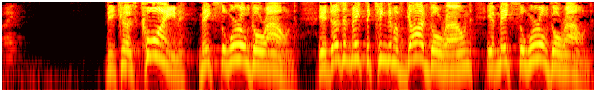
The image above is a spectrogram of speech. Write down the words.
Right. Because coin makes the world go round. It doesn't make the kingdom of God go round, it makes the world go round.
